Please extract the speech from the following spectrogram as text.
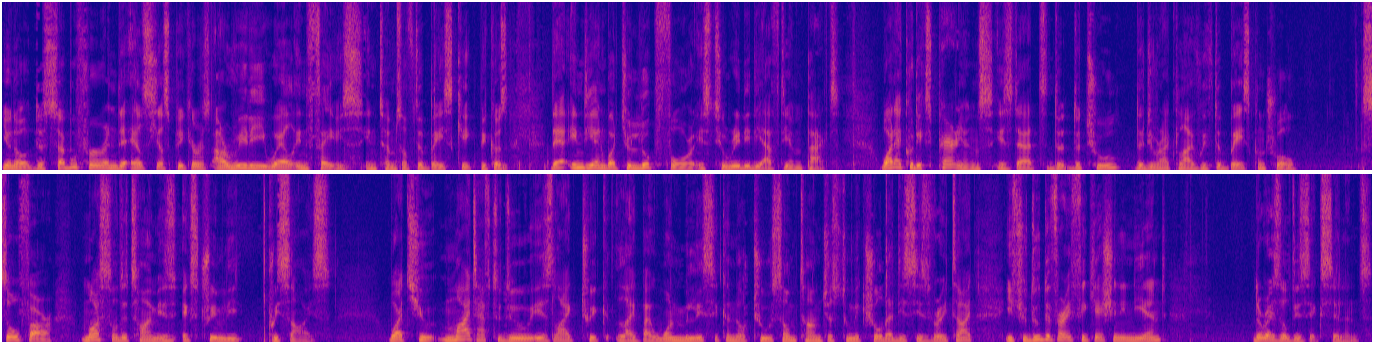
you know the subwoofer and the LCR speakers are really well in phase in terms of the bass kick because in the end what you look for is to really have the impact. What I could experience is that the, the tool, the Dirac Live with the bass control, so far most of the time is extremely precise. What you might have to do is like tweak like by one millisecond or two sometimes just to make sure that this is very tight. If you do the verification in the end, the result is excellent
